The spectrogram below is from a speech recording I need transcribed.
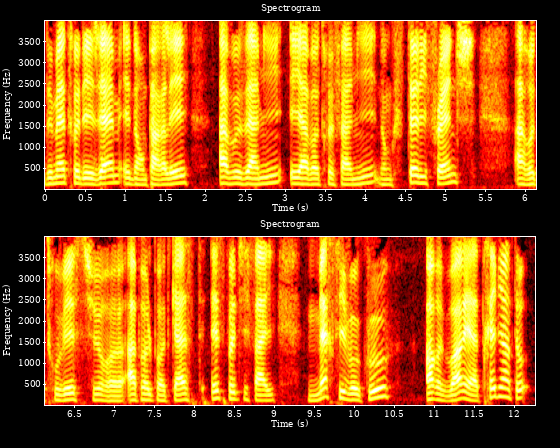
de mettre des j'aime et d'en parler à vos amis et à votre famille. Donc Study French à retrouver sur euh, Apple Podcast et Spotify. Merci beaucoup. Au revoir et à très bientôt.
